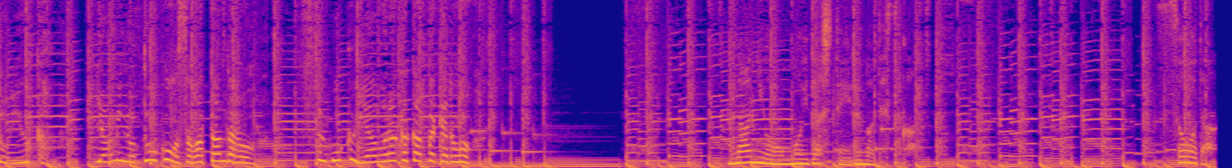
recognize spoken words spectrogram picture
というか闇のどこを触ったんだろう。すごく柔らかかったけど。何を思い出しているのですか？そうだ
